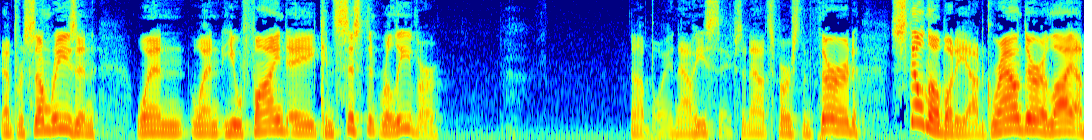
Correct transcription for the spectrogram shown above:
And for some reason, when when you find a consistent reliever, oh boy, now he's safe. So now it's first and third. Still nobody out. Grounder, Eli, a,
